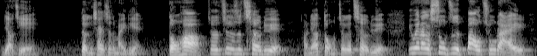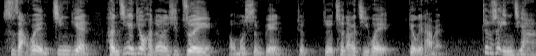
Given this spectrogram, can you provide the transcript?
了结，等下一次的买点，懂哈？这这就是策略，好，你要懂这个策略，因为那个数字报出来，市场会很惊艳，很惊艳，就很多人去追，我们顺便就就趁那个机会丢给他们，这就是赢家。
